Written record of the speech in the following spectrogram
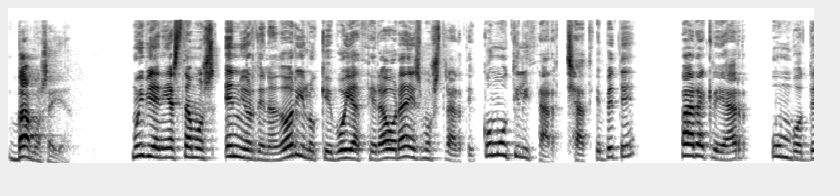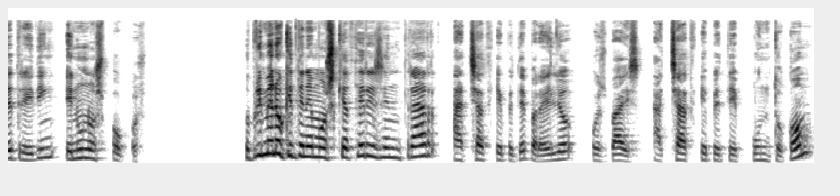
Vamos allá. Muy bien, ya estamos en mi ordenador y lo que voy a hacer ahora es mostrarte cómo utilizar ChatGPT para crear un bot de trading en unos pocos. Lo primero que tenemos que hacer es entrar a ChatGPT. Para ello, pues vais a chatgpt.com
